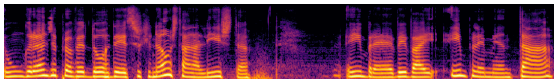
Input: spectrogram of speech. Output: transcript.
um grande provedor desses que não está na lista, em breve vai implementar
